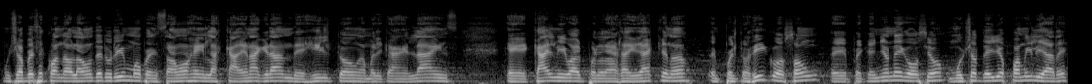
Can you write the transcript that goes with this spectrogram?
Muchas veces cuando hablamos de turismo pensamos en las cadenas grandes, Hilton, American Airlines, eh, Carnival, pero la realidad es que no, en Puerto Rico son eh, pequeños negocios, muchos de ellos familiares,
